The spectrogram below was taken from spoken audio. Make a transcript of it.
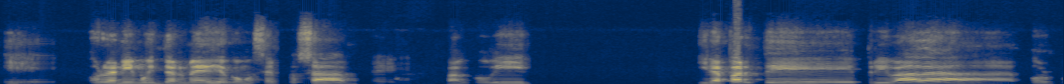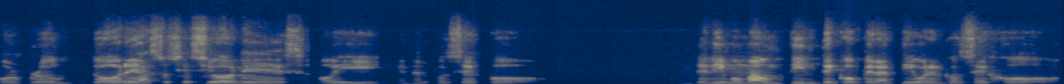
eh, organismos intermedios como CEPROSAP, eh, Banco y la parte privada por, por productores, asociaciones, hoy en el Consejo le dimos más un tinte cooperativo en el Consejo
